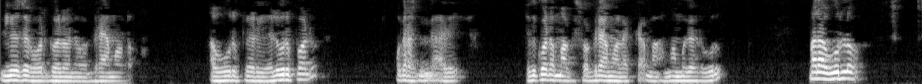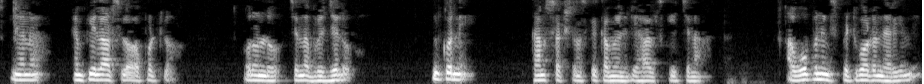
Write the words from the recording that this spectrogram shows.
నియోజకవర్గంలోని ఒక గ్రామంలో. ఆ ఊరు పేరు ఎలూరుపాడు ఒక రకంగా అది ఇది కూడా మాకు స్వగ్రామం లెక్క మా అమ్మమ్మగారి ఊరు. మరి ఆ ఊర్లో నేను ఎంపీ లాట్స్లో అప్పట్లో రెండు చిన్న బ్రిడ్జలు ఇంకొన్ని కన్స్ట్రక్షన్స్కి కమ్యూనిటీ హాల్స్కి ఇచ్చిన ఆ ఓపెనింగ్స్ పెట్టుకోవడం జరిగింది.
